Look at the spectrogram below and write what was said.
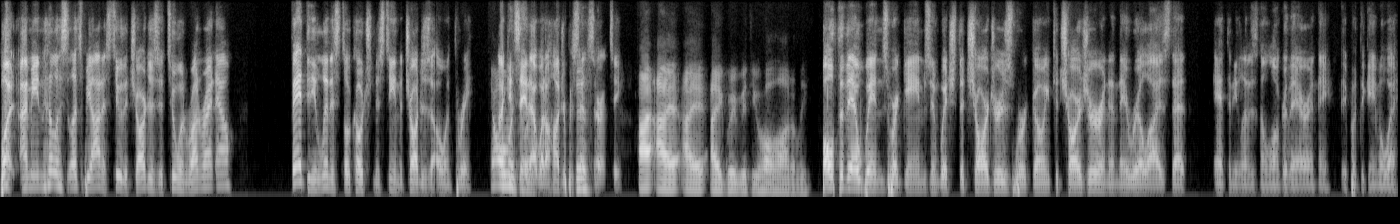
But I mean, let's, let's be honest too. The Chargers are two and run right now. If Anthony Lynn is still coaching his team, the Chargers are 0 and 3. I can oh say that with 100% certainty. I, I, I, I agree with you wholeheartedly. Both of their wins were games in which the Chargers were going to Charger, and then they realized that Anthony Lynn is no longer there, and they they put the game away.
